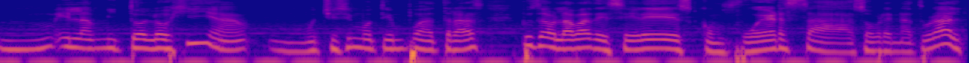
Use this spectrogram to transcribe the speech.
en la mitología, muchísimo tiempo atrás, pues hablaba de seres con fuerza sobrenatural.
